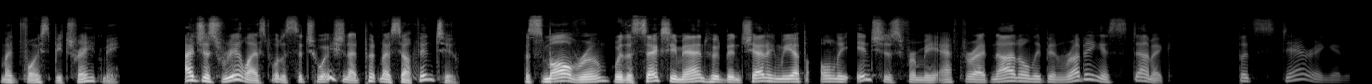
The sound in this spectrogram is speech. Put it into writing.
My voice betrayed me. I just realized what a situation I'd put myself into. A small room with a sexy man who'd been chatting me up only inches from me after I'd not only been rubbing his stomach, but staring at it.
